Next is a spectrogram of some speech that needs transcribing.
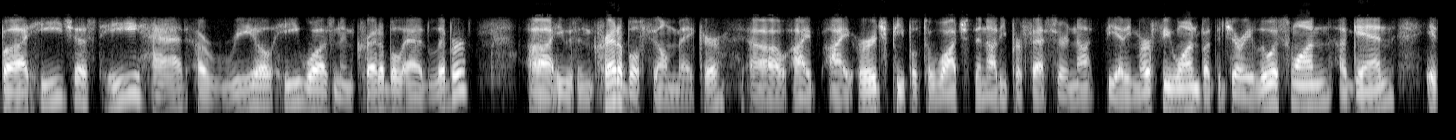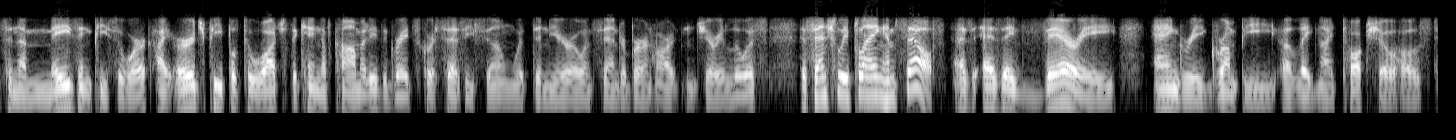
But he just he had a real he was an incredible ad libber. Uh, he was an incredible filmmaker. Uh, I I urge people to watch The Nutty Professor, not the Eddie Murphy one, but the Jerry Lewis one. Again, it's an amazing piece of work. I urge people to watch The King of Comedy, the great Scorsese film with De Niro and Sandra Bernhard and Jerry Lewis, essentially playing himself as as a very angry, grumpy uh, late night talk show host.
